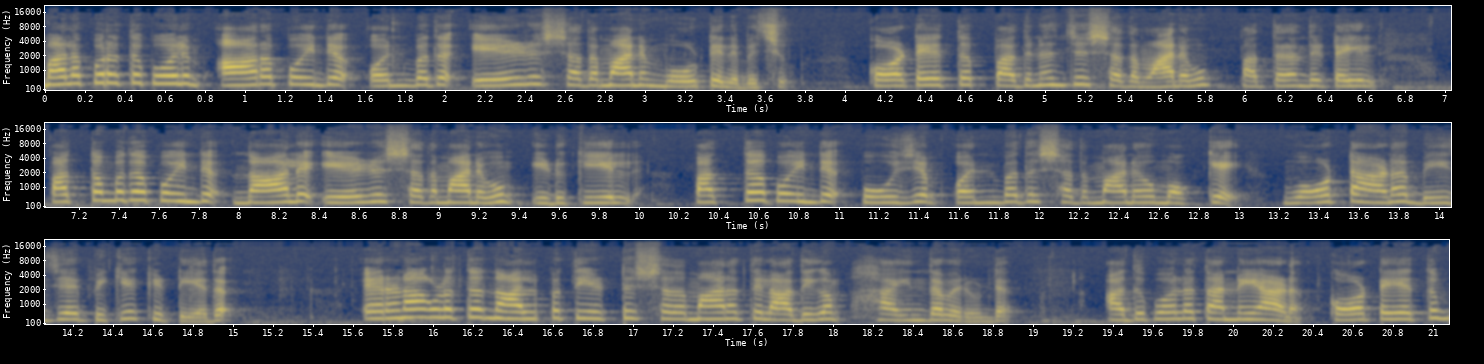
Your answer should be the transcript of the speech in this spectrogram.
മലപ്പുറത്ത് പോലും ആറ് പോയിന്റ് ഒൻപത് ഏഴ് ശതമാനം വോട്ട് ലഭിച്ചു. കോട്ടയത്ത് പതിനഞ്ച് ശതമാനവും പത്തനംതിട്ടയിൽ പത്തൊമ്പത് പോയിന്റ് നാല് ഏഴ് ശതമാനവും ഇടുക്കിയിൽ പത്ത് പോയിന്റ് പൂജ്യം ഒൻപത് ശതമാനവുമൊക്കെ വോട്ടാണ് ബി ജെ പിക്ക് കിട്ടിയത്. എറണാകുളത്ത് നാൽപ്പത്തിയെട്ട് ശതമാനത്തിലധികം ഹൈന്ദവരുണ്ട്. അതുപോലെ തന്നെയാണ് കോട്ടയത്തും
